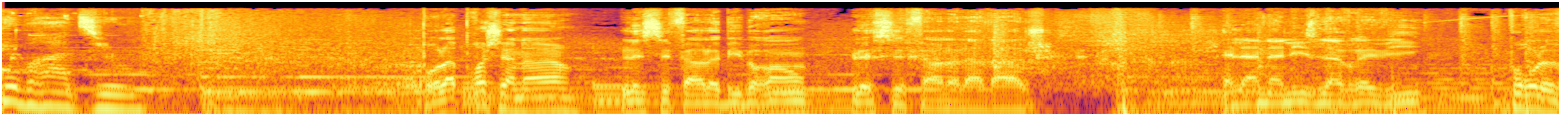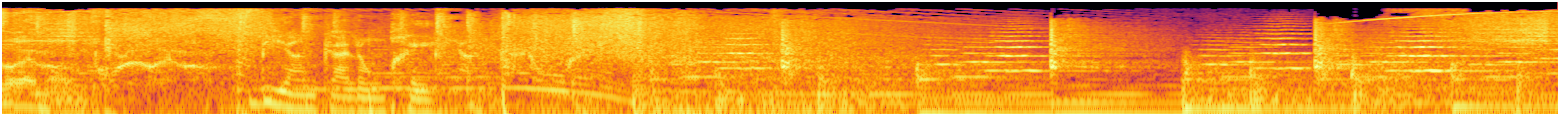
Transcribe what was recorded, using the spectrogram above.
Cube Radio. Pour la prochaine heure, laissez faire le biberon, laissez faire le lavage. Elle analyse la vraie vie pour le vrai monde. Bianca Lompré.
